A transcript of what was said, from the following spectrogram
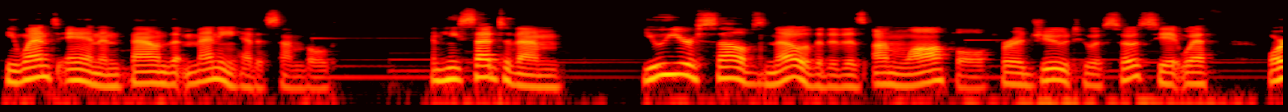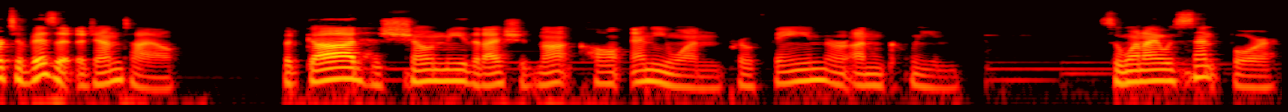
he went in and found that many had assembled. And he said to them, You yourselves know that it is unlawful for a Jew to associate with or to visit a Gentile. But God has shown me that I should not call anyone profane or unclean. So when I was sent for,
